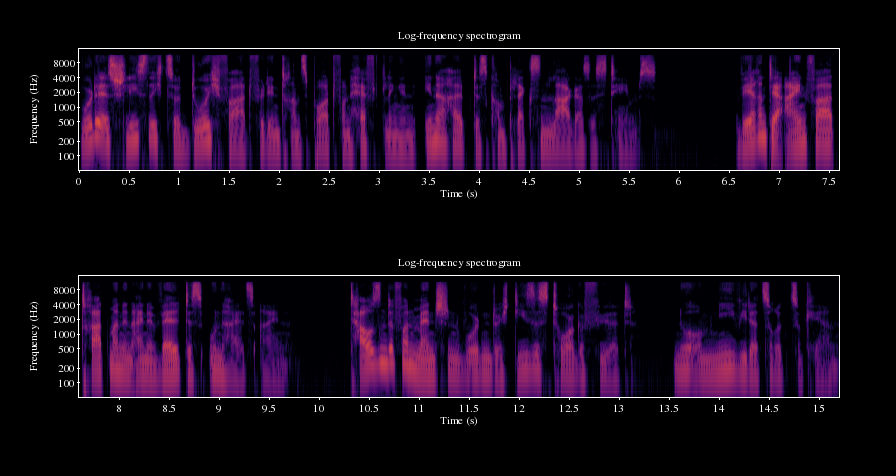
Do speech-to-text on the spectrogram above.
wurde es schließlich zur Durchfahrt für den Transport von Häftlingen innerhalb des komplexen Lagersystems. Während der Einfahrt trat man in eine Welt des Unheils ein. Tausende von Menschen wurden durch dieses Tor geführt, nur um nie wieder zurückzukehren.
